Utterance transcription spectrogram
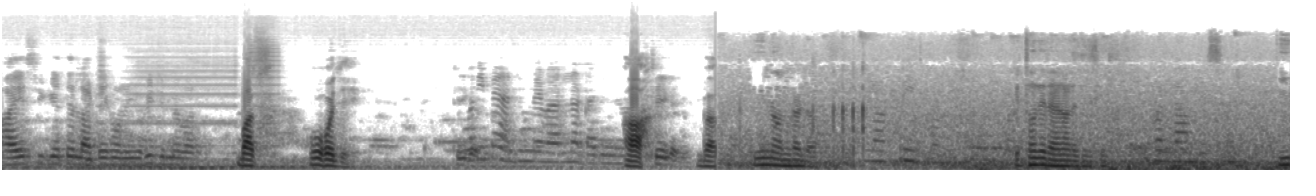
ਆਏ ਸੀਗੇ ਤੇ ਲਾਡੇ ਹੋਣੀ ਉਹੀ ਜ਼ਿੰਮੇਵਾਰ? ਬਸ ਉਹੋ ਜੇ ਠੀਕ ਹੈ। ਉਹਦੀ ਭੈਣ ਜ਼ਿੰਮੇਵਾਰ ਲਾਡਾ ਜ਼ਿੰਮੇਵਾਰ। ਆਹ ਠੀਕ ਹੈ ਜੀ। ਬਸ। ਕੀ ਨਾਮ ਤੁਹਾਡਾ? ਲਵਪ੍ਰੀਤ ਕਿੱਥੋਂ ਦੇ ਰਹਿਣ ਵਾਲੇ ਤੁਸੀਂ? ਬੱਲਾ ਅੰਮ੍ਰਿਤਸਰ ਕੀ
